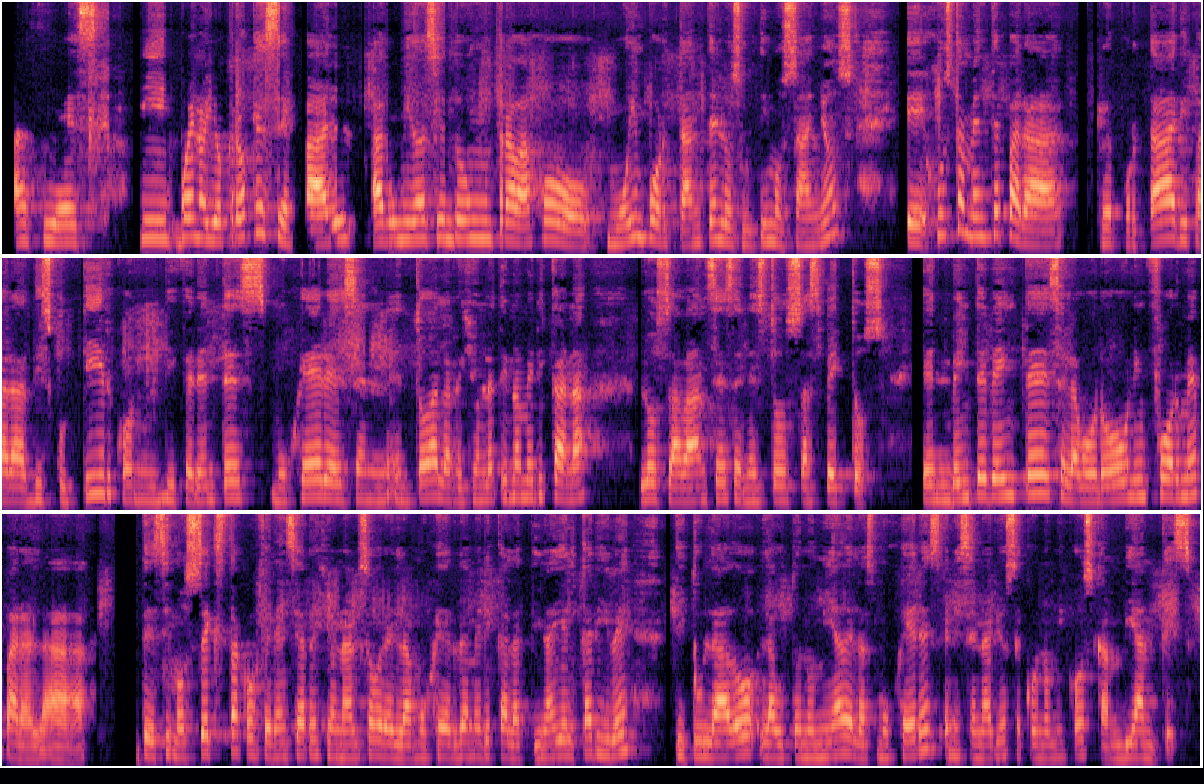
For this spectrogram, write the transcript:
Así es. Y bueno, yo creo que CEPAL ha venido haciendo un trabajo muy importante en los últimos años, eh, justamente para reportar y para discutir con diferentes mujeres en, en toda la región latinoamericana los avances en estos aspectos. En 2020 se elaboró un informe para la decimosexta Conferencia Regional sobre la Mujer de América Latina y el Caribe, titulado La autonomía de las mujeres en escenarios económicos cambiantes.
